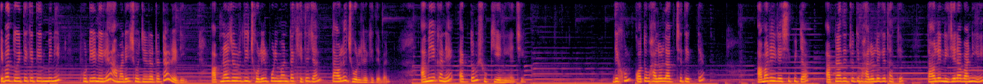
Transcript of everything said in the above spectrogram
এবার দুই থেকে তিন মিনিট ফুটিয়ে নিলে আমার এই সজনে ডাঁটাটা রেডি আপনারা যদি ঝোলের পরিমাণটা খেতে চান, তাহলে ঝোল রেখে দেবেন। আমি এখানে একদম শুকিয়ে নিয়েছি। দেখুন কত ভালো লাগছে দেখতে। আমার এই রেসিপিটা আপনাদের যদি ভালো লেগে থাকে, তাহলে নিজেরা বানিয়ে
